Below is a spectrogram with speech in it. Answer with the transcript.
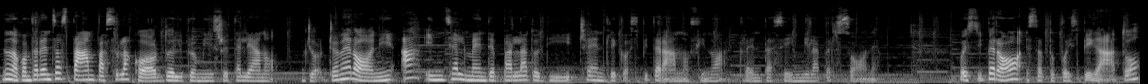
In una conferenza stampa sull'accordo, il primo ministro italiano Giorgia Meloni ha inizialmente parlato di centri che ospiteranno fino a 36.000 persone. Questi però, è stato poi spiegato,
